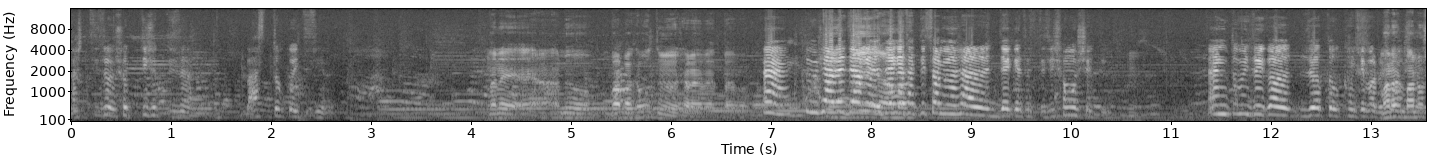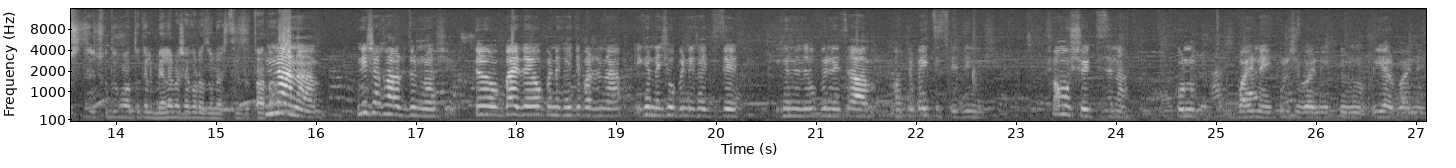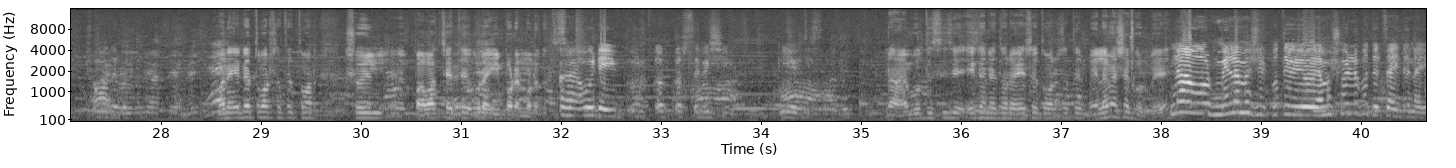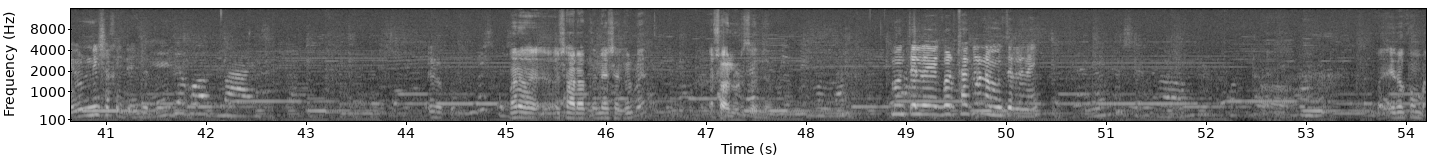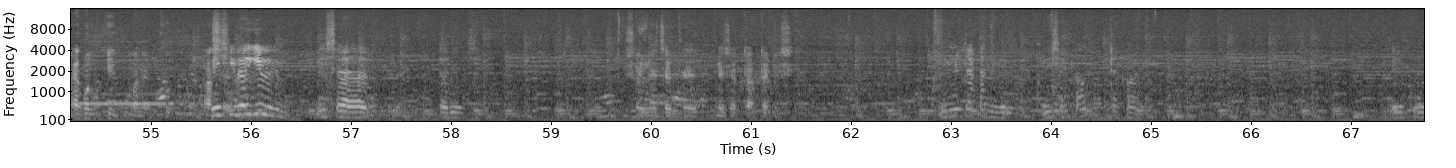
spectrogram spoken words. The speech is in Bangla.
হাসছি তো সত্যি সত্যি না বাস্তব কইতেছি। না মানে আমিও বাবা খাব তুমিও সারা রাত বাবা হ্যাঁ তুমি সারা জায়গায় জায়গায় থাকতেছি আমিও সারা জায়গায় থাকতেছি সমস্যা কি? তুমি যত খাইতে পারো মানে মানুষ শুধুমাত্র খালি মেলামেশা করার জন্য আসতেছে তা না? না না নেশা খাওয়ার জন্য আসে। কেউ বাইরে ওপেনে খাইতে পারে না এখানে এসে ওপেনে খাইতেছে এখানে ওপেনে চা মাত্র পাইতেছে জিনিস। সমস্যা হইতেছে না। কোনো ভয় নেই পুলিশের ভয় নেই কোনো ইয়ার ভয় নেই সমাজের ভয় নেই। মানে এটা তোমার সাথে তোমার শরীর পাওয়ার চাইতে ওরা ইম্পর্টেন্ট মনে করছে হ্যাঁ ওইটাই করছে বেশি ইয়ে হইতেছে না আমি বলতেছি যে এখানে ধরো এসে তোমার সাথে মেলামেশা করবে? না ওর মেলামেশির প্রতি আমার শরীরের প্রতি চাহিদা নাই ওর নেশা এসেছে এরকম। মানে সারা নেশা করবে? সকালে উঠে চলে যাবে। মন তেলে একবার থাকল না মন তেলে নাই? এরকম এখন কি মানে বেশিরভাগই নেশার শরীরের চাইতে নেশার টানটা বেশি। এমনি টাকা দেবে না নেশা খাও টাকা এরকম।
